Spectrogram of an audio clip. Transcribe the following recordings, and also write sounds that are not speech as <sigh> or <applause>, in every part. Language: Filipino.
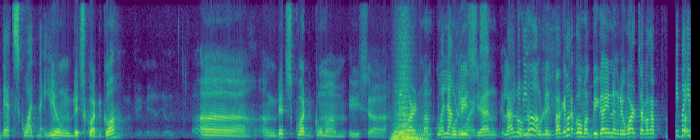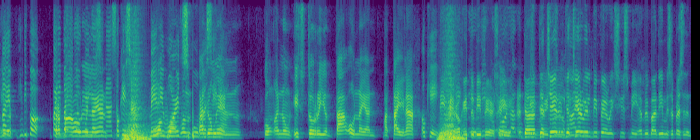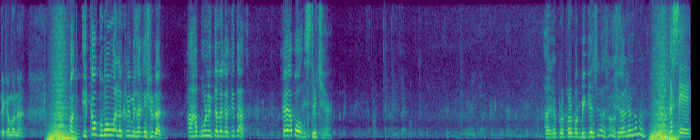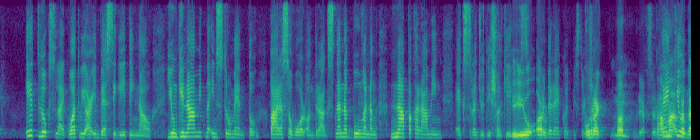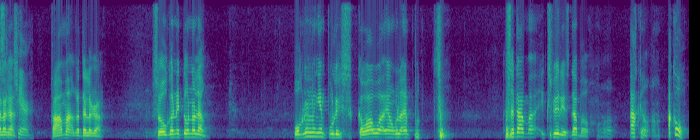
death squad na iyon? Yung death squad ko, ah, ang death squad ko, ma'am, is ah, reward, ma'am, kung Walang police rewards. yan. Lalo Hindi na ho. police. Bakit Wag- ako magbigay ng reward sa mga... Iba-iba, hindi po. Trabaho Paiba-iba po nila yung yan. sinas- Okay, sir. May Huwag mo rewards akong po ba sila? Kung anong history yung tao na yan, patay na. Okay. Be fair, okay, to be fair. Sige. The, the chair, the chair will be fair. Excuse me, everybody, Mr. President, teka muna. Pag ikaw gumawa ng krimen sa aking syudad, hahabulin talaga kita. Kaya po, Mr. Chair. ay, para, para pagbigyan sila, sige, sila na naman. Kasi it looks like what we are investigating now, yung ginamit na instrumento para sa war on drugs na nagbunga ng napakaraming extrajudicial killings. You are For the record, Mr. Correct, ma'am. Tama Thank you, ka talaga. Mr. Chair. Tama ka talaga. So, ganito na lang. Huwag na lang yung pulis. Kawawa yan, wala yung put... Sa Dama experience, Davao, uh, ako, ako.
